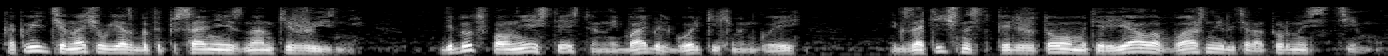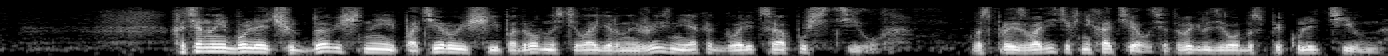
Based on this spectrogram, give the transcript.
Как видите, начал я с бытописания изнанки жизни. Дебют вполне естественный. Бабель, Горький, Хемингуэй. Экзотичность пережитого материала — важный литературный стимул. Хотя наиболее чудовищные, потирующие подробности лагерной жизни я, как говорится, опустил. Воспроизводить их не хотелось, это выглядело бы спекулятивно.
